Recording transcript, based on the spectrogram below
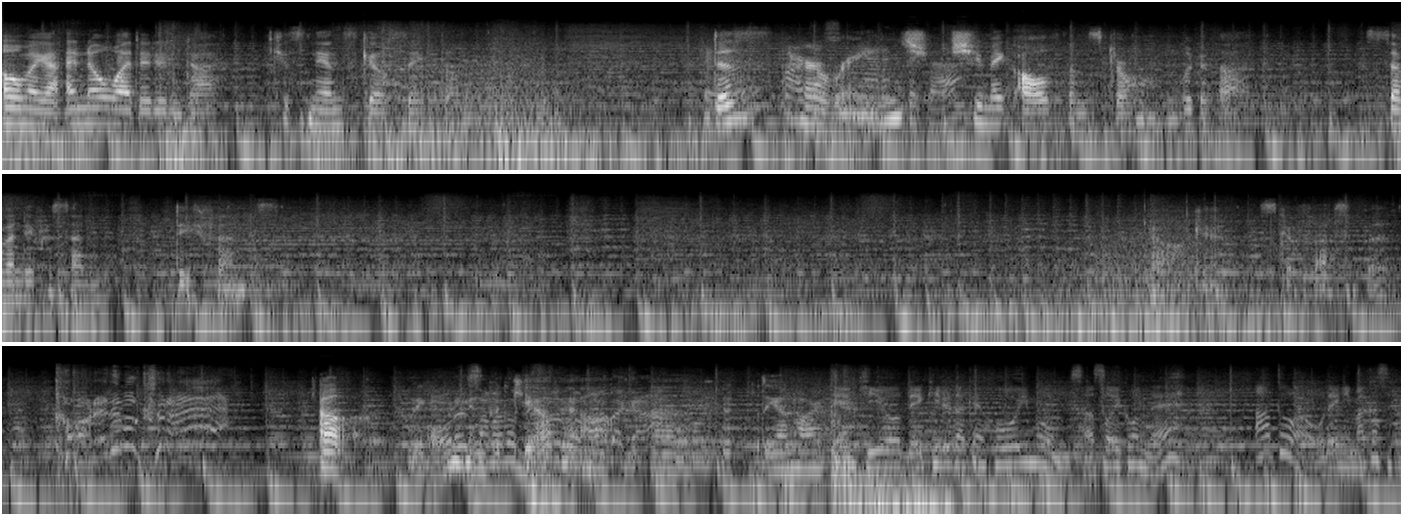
Oh my god, I know why they didn't die. Cause Nian's skill saved them. Does her range, she make all of them strong. Look at that. 70% defense. 食ら Oh, we, can put Kiabe out. Uh, put Leonhard. 敵をできるだけ包囲網に誘い込んで。あとは俺に任せて。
